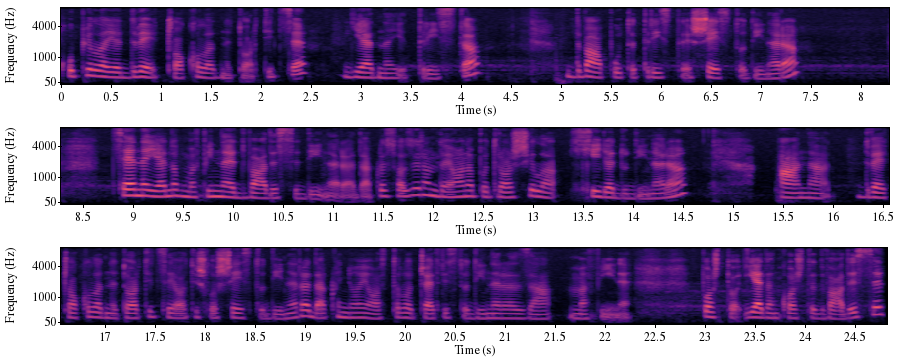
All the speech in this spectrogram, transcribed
kupila je dve čokoladne tortice, jedna je 300, 2 puta 300 je 600 dinara, cena jednog mafina je 20 dinara. Dakle, s obzirom da je ona potrošila 1000 dinara, a na dve čokoladne tortice je otišlo 600 dinara, dakle njoj je ostalo 400 dinara za mafine pošto jedan košta 20,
